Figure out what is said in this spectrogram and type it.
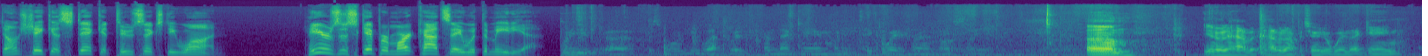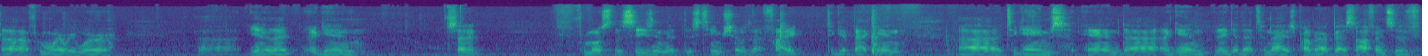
Don't shake a stick at 261. Here's the skipper, Mark Kotsay, with the media. What do you, uh, first of you left with from that game? What do you take away from it mostly? Um, you know, to have have an opportunity to win that game uh, from where we were, uh, you know, that again said it for most of the season that this team shows that fight to get back in uh, to games, and uh, again they did that tonight. It's probably our best offensive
